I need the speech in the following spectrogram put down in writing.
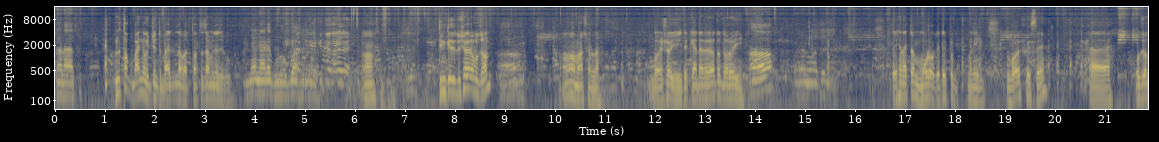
কাঁড়া আছে। না তক বাইরে ওই জন্য বাইরে দিলে তোমার তো জামিলে যাব না না এটা গুঁড়ো আহ, তিন কেজি দুশো গ্রাম ওজন? ও মাশাল্লাহ বয়স ওই তো ক্যাডারেরও তো দরই তো এখানে একটা মোরগ এটা একটু মানে বয়স হয়েছে আহ, ওজন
